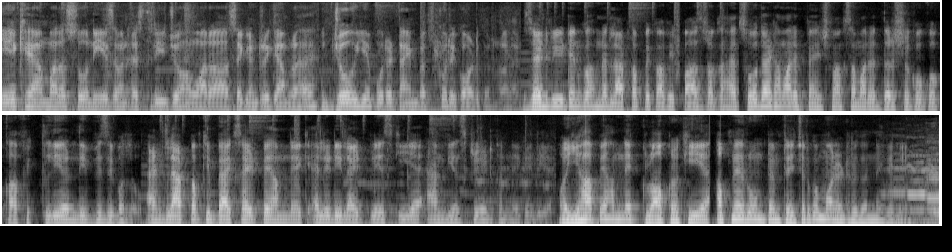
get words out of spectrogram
एक है हमारा सोनी A7S3 जो हमारा सेकेंडरी कैमरा है, जो ये पूरे टाइम लैप्स को रिकॉर्ड कर रहा है। जेड वी टेन को हमने लैपटॉप पे काफ़ी पास रखा है सो दैट हमारे बेंच हमारे दर्शकों को काफ़ी क्लियरली विजिबल हो। एंड लैपटॉप की बैक साइड पे हमने एक एलईडी लाइट प्लेस की है एम्बियंस क्रिएट करने के लिए। और यहाँ पे हमने क्लॉक रखी है अपने रूम टेम्परेचर को मॉनिटर करने के लिए।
